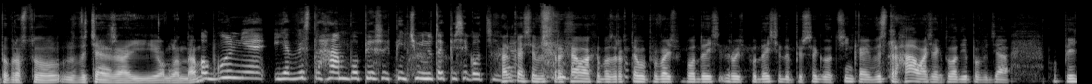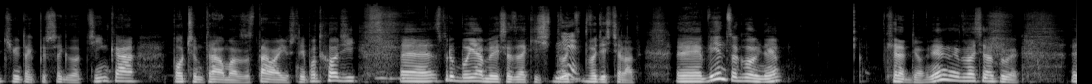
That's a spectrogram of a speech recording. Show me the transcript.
po prostu wycięża i oglądam. Ogólnie ja wystrachałam po pierwszych 5 minutach pierwszego odcinka. Hanka się wystrachała, chyba z rok temu próbowaliśmy podejść, robić podejście do pierwszego odcinka i wystrachała się, jak to ładnie powiedziała, po pięciu minutach pierwszego odcinka, po czym trauma została, już nie podchodzi. E, spróbujemy jeszcze za jakieś Nie. 20 lat. E, więc ogólnie średnio, nie? Jak 20 lat były. E,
